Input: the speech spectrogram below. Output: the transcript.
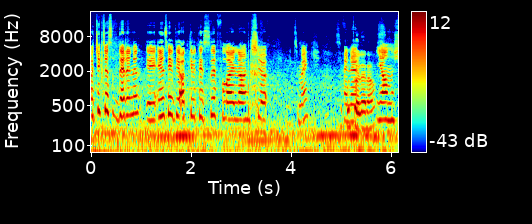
Açıkçası Deren'in e, en sevdiği aktivitesi fly lunch'ı gitmek. Sıfır Hani tolerans. yanlış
